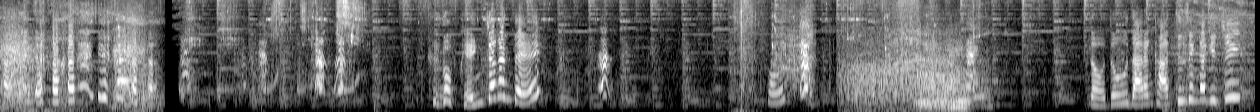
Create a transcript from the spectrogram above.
그거 굉장한데? 어? 너도 나랑 같은 생각이지?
